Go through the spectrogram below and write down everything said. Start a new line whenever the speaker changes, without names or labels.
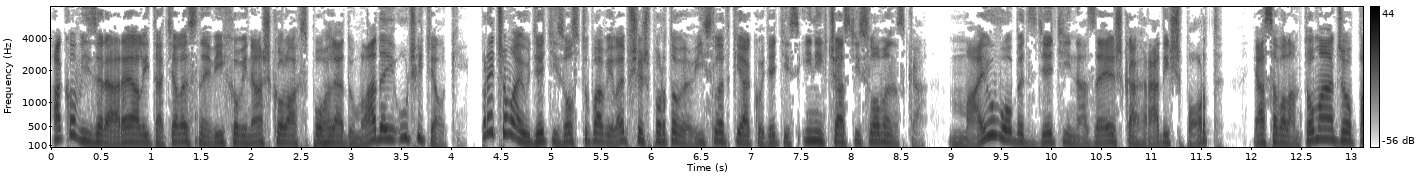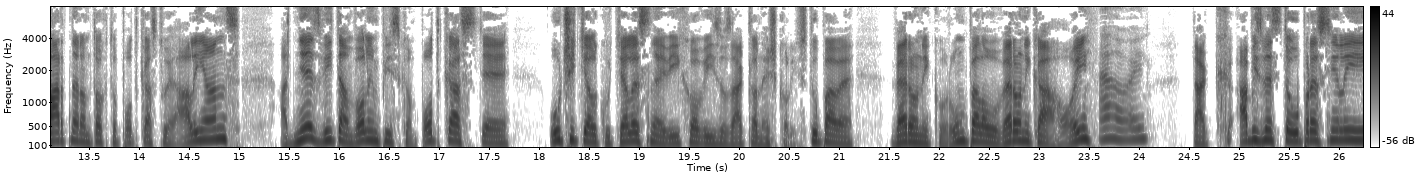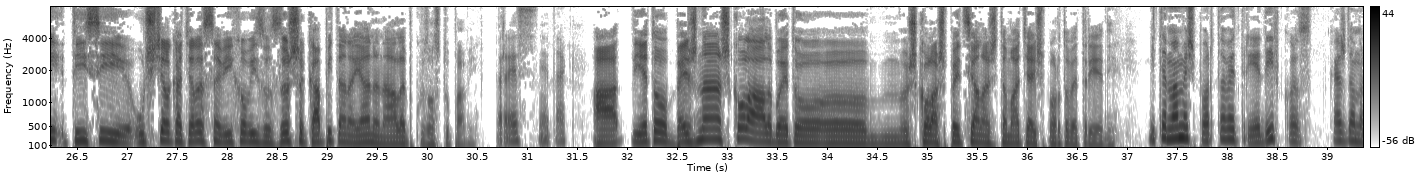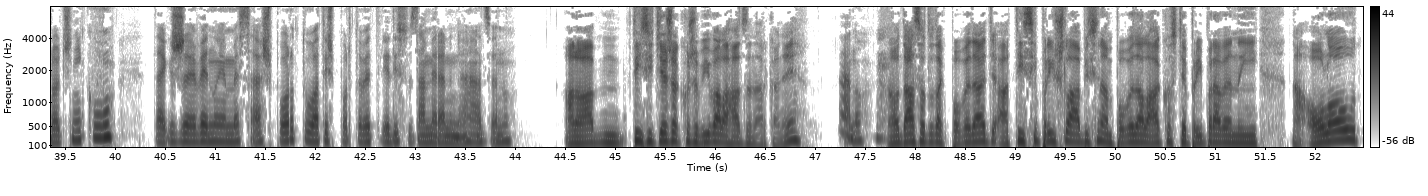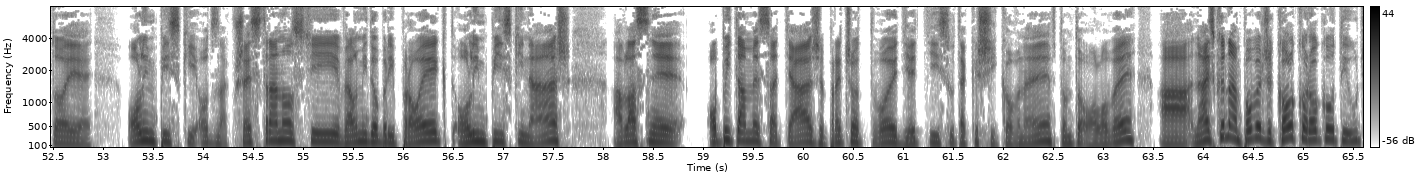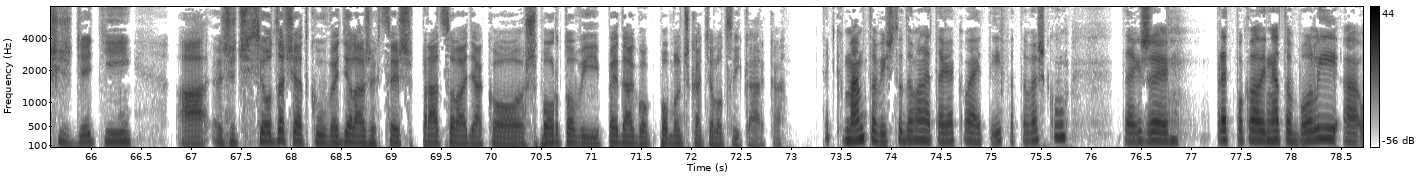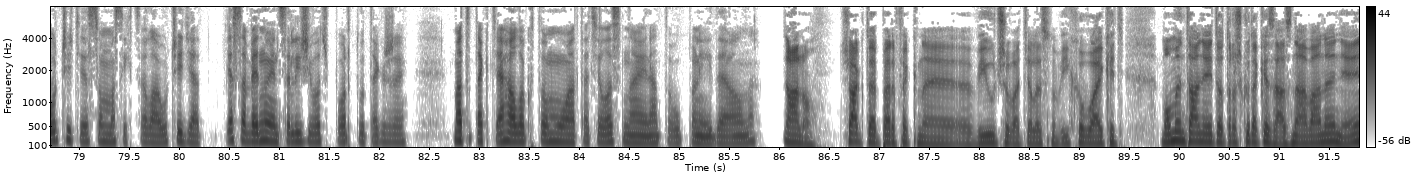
Ako vyzerá realita telesnej výchovy na školách z pohľadu mladej učiteľky? Prečo majú deti z Ostupavy lepšie športové výsledky ako deti z iných častí Slovenska? Majú vôbec deti na ZŠkách rady šport? Ja sa volám Tomáčo, partnerom tohto podcastu je Allianz a dnes vítam v olympijskom podcaste učiteľku telesnej výchovy zo základnej školy v Stupave, Veroniku Rumpelovú. Veronika, ahoj.
Ahoj.
Tak, aby sme si to upresnili, ty si učiteľka telesnej výchovy zo ZŠ kapitána Jana Nálepku zo Stupavy.
Presne tak.
A je to bežná škola, alebo je to e, škola špeciálna, že tam máte aj športové triedy?
My tam máme športové triedy v, každom ročníku, takže venujeme sa športu a tie športové triedy sú zamerané na hádzanú.
Áno, a ty si tiež akože bývalá hádzanárka, nie?
Áno.
No, dá sa to tak povedať. A ty si prišla, aby si nám povedala, ako ste pripravení na OLOV, to je olimpijský odznak všestranosti, veľmi dobrý projekt, olimpijský náš. A vlastne opýtame sa ťa, že prečo tvoje deti sú také šikovné v tomto olove. A najskôr nám povedz, že koľko rokov ty učíš deti a že či si od začiatku vedela, že chceš pracovať ako športový pedagóg, pomlčka, telocvikárka.
Tak mám to vyštudované tak ako aj ty, Fatovašku, takže predpoklady na to boli a určite som asi chcela učiť a ja sa venujem celý život športu, takže ma to tak ťahalo k tomu a tá telesná je na to úplne ideálna.
Áno, však to je perfektné e, vyučovať telesnú výchovu, aj keď momentálne je to trošku také zaznávané, nie?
